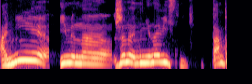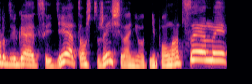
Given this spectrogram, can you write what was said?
они именно женоненавистники. Там продвигается идея о том, что женщины, они вот неполноценные,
